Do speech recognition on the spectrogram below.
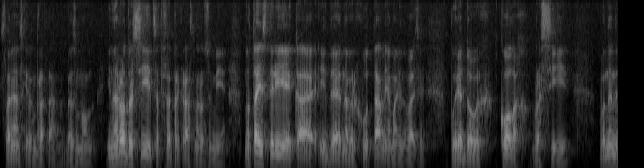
славянськими братами, безумовно. І народ Росії це все прекрасно розуміє. Ну та істерія, яка йде наверху, там я маю на увазі, в урядових колах в Росії, вони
